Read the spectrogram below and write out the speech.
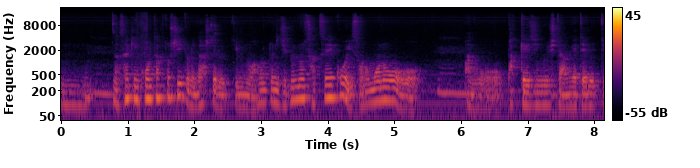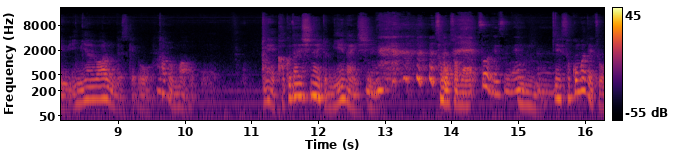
うん、最近コンタクトシートに出してるっていうのは本当に自分の撮影行為そのものをうん。あのパッケージングしてあげてるっていう意味合いはあるんですけど多分まあ、ね、拡大しないと見えないし そもそも、そうですね、うん、でそこまでそう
